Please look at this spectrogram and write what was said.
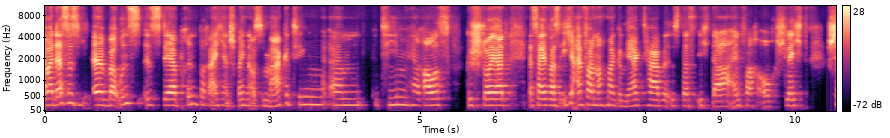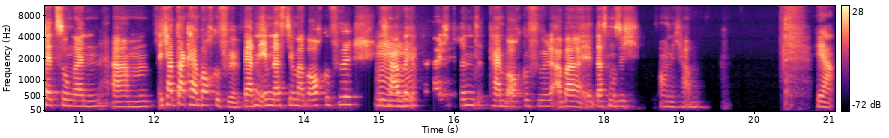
aber das ist, äh, bei uns ist der Printbereich entsprechend aus dem Marketing-Team ähm, heraus gesteuert. Das heißt, was ich einfach nochmal gemerkt habe, ist, dass ich da einfach auch schlecht Schätzungen, ähm, ich habe da kein Bauchgefühl. Wir hatten eben das Thema Bauchgefühl. Ich mhm. habe im Bereich Print kein Bauchgefühl, aber äh, das muss ich auch nicht haben. Ja,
